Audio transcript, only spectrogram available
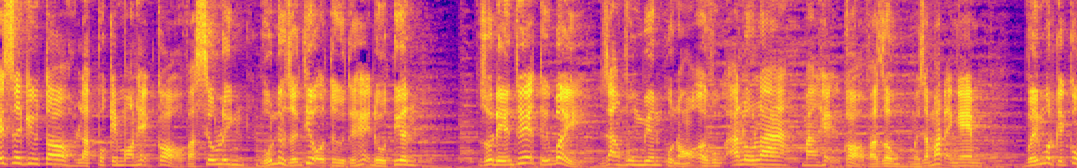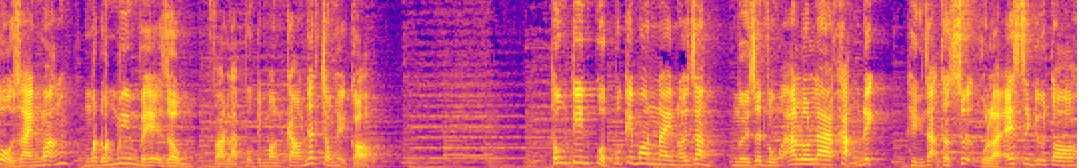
Executor là Pokemon hệ cỏ và siêu linh vốn được giới thiệu từ thế hệ đầu tiên. Rồi đến thế hệ thứ 7, dạng vùng miền của nó ở vùng Alola mang hệ cỏ và rồng mới ra mắt anh em. Với một cái cổ dài ngoãng, một đống meme về hệ rồng và là Pokemon cao nhất trong hệ cỏ. Thông tin của Pokemon này nói rằng người dân vùng Alola khẳng định hình dạng thật sự của loài Executor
